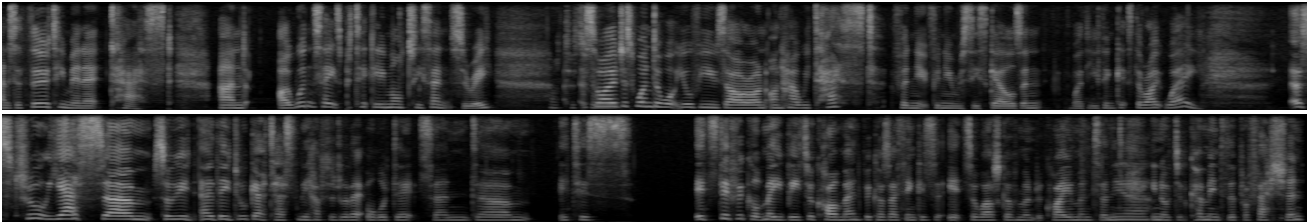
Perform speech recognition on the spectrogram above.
and it's a 30 minute test. And I wouldn't say it's particularly multi-sensory. So I just wonder what your views are on, on how we test for for numeracy skills and whether you think it's the right way. That's true, yes. Um, so we, uh, they do get tested. They have to do their audits, and um, it is it's difficult maybe to comment because I think it's it's a Welsh government requirement and yeah. you know to come into the profession.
